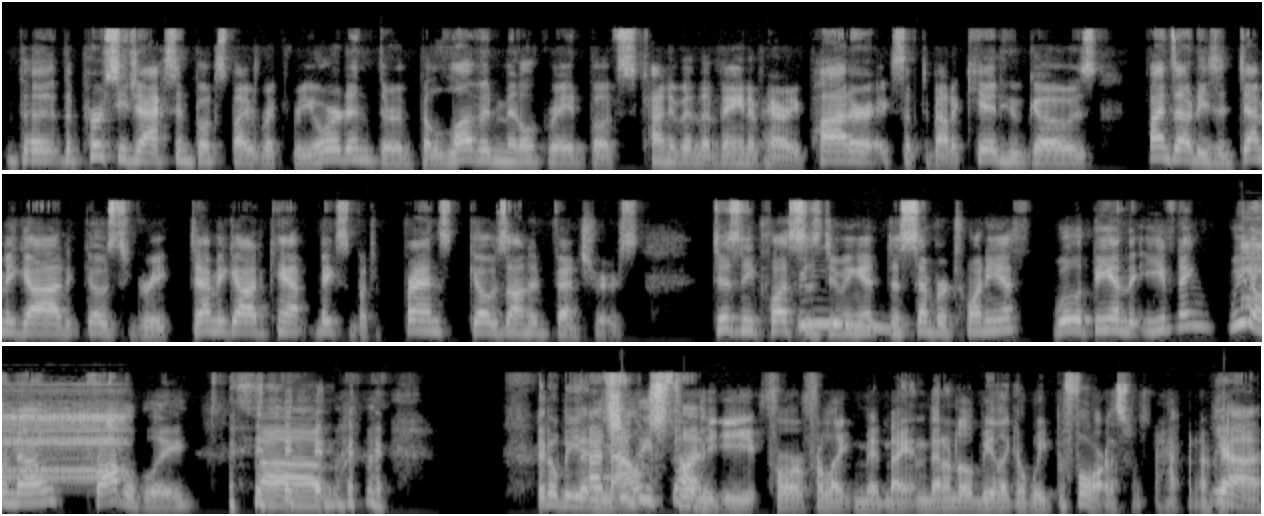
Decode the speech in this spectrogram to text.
the the Percy Jackson books by Rick Riordan. They're beloved middle grade books, kind of in the vein of Harry Potter, except about a kid who goes, finds out he's a demigod, goes to Greek demigod camp, makes a bunch of friends, goes on adventures. Disney Plus is doing it December 20th. Will it be in the evening? We don't know. Probably. Um, It'll be That should be announced for the eat for for like midnight, and then it'll be like a week before. That's what's gonna happen. Okay. Yeah.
